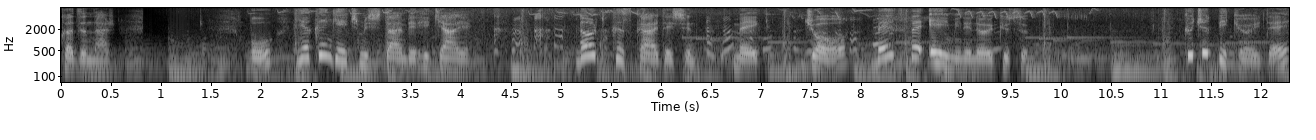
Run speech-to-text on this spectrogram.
Kadınlar. Bu yakın geçmişten bir hikaye. Dört kız kardeşin Meg, Joe, Beth ve Amy'nin öyküsü. Küçük bir köyde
